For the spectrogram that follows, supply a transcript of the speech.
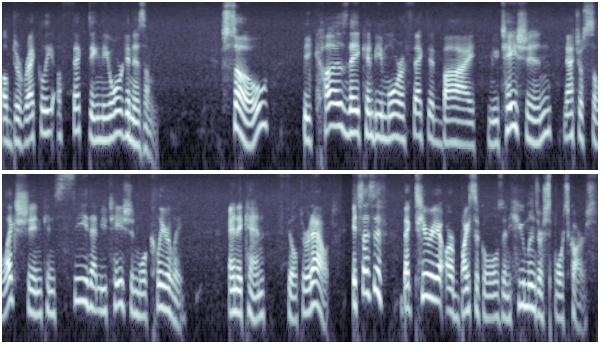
of directly affecting the organism. So, because they can be more affected by mutation, natural selection can see that mutation more clearly and it can filter it out. It's as if bacteria are bicycles and humans are sports cars.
